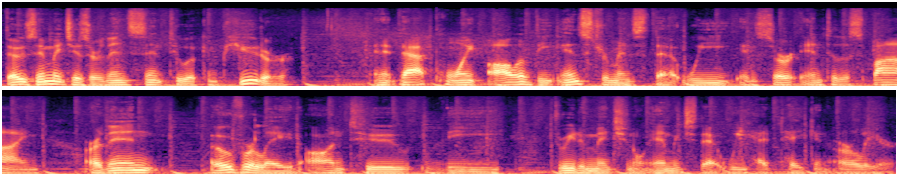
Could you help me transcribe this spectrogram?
Those images are then sent to a computer, and at that point, all of the instruments that we insert into the spine are then overlaid onto the three-dimensional image that we had taken earlier.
